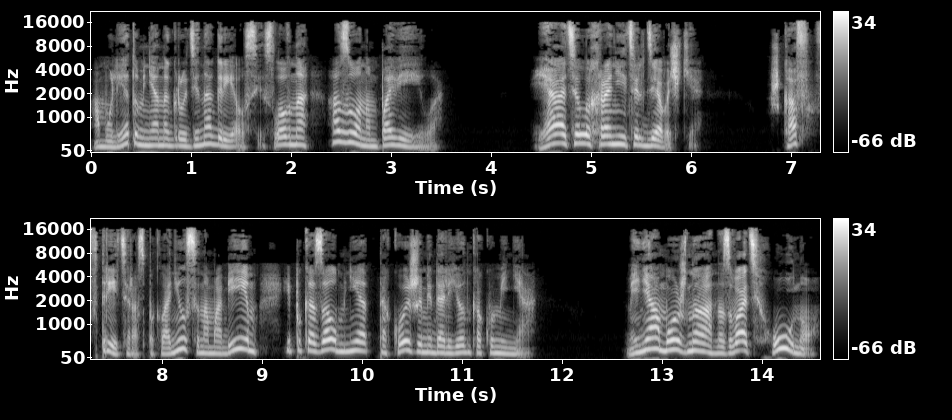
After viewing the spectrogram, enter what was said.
Амулет у меня на груди нагрелся, словно озоном повеяло. «Я телохранитель девочки». Шкаф в третий раз поклонился нам обеим и показал мне такой же медальон, как у меня. «Меня можно назвать Хуно».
